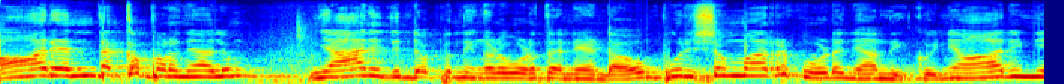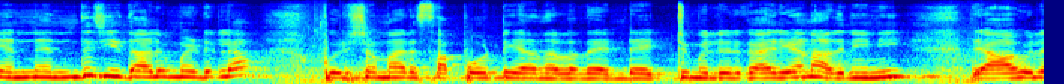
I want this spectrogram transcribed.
ആരെന്തൊക്കെ പറഞ്ഞാലും ഞാൻ ഇതിന്റെ ഒപ്പം നിങ്ങളുടെ കൂടെ തന്നെ ഉണ്ടാവും. പുരുഷന്മാരുടെ കൂടെ ഞാൻ നിൽക്കും. ഇനി ആരും എന്നെ എന്ത് ചെയ്താലും വേണ്ടില്ല. പുരുഷന്മാരെ സപ്പോർട്ട് ചെയ്യുക എന്നുള്ളത് എന്റെ ഏറ്റവും വലിയൊരു കാര്യമാണ്. അതിനി രാഹുൽ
